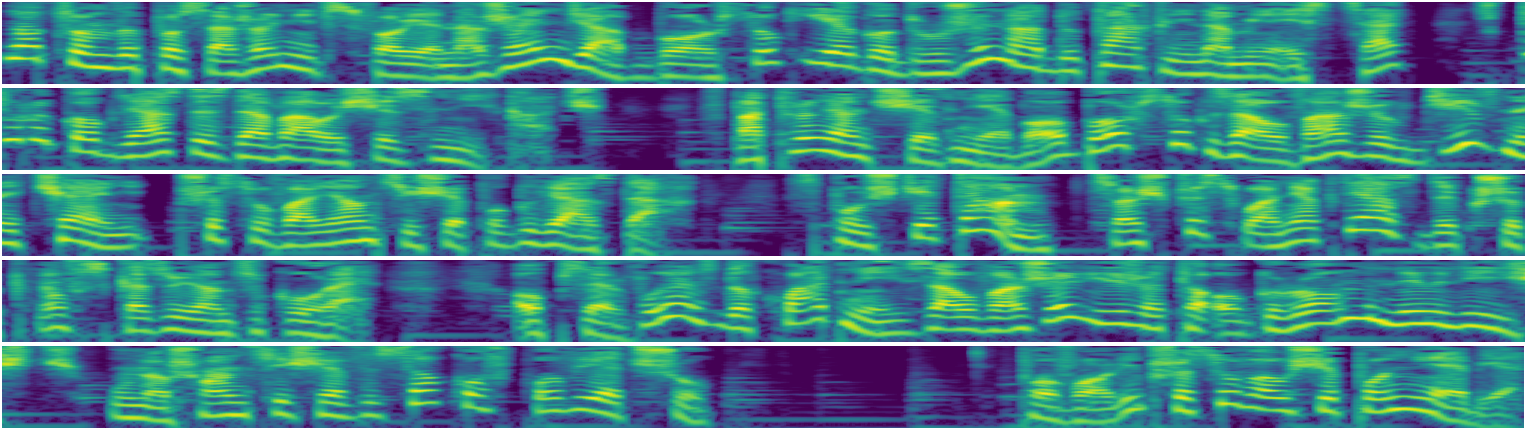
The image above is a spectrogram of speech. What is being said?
Nocą wyposażeni w swoje narzędzia, Borsuk i jego drużyna dotarli na miejsce, z którego gwiazdy zdawały się znikać. Wpatrując się w niebo, Borsuk zauważył dziwny cień przesuwający się po gwiazdach. Spójrzcie tam, coś przysłania gwiazdy, krzyknął wskazując górę. Obserwując dokładniej, zauważyli, że to ogromny liść, unoszący się wysoko w powietrzu. Powoli przesuwał się po niebie,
